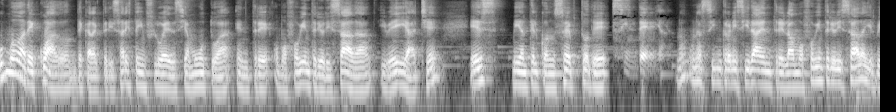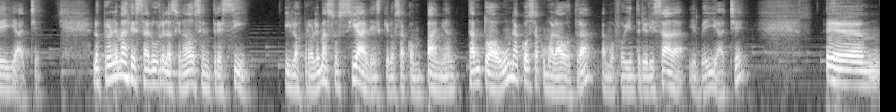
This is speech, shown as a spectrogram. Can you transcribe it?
un modo adecuado de caracterizar esta influencia mutua entre homofobia interiorizada y VIH es mediante el concepto de sindemia, una sincronicidad entre la homofobia interiorizada y el VIH. Los problemas de salud relacionados entre sí y los problemas sociales que los acompañan, tanto a una cosa como a la otra, la homofobia interiorizada y el VIH, eh,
